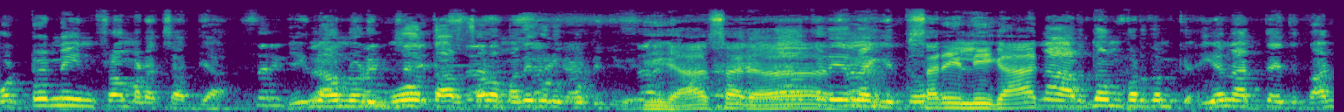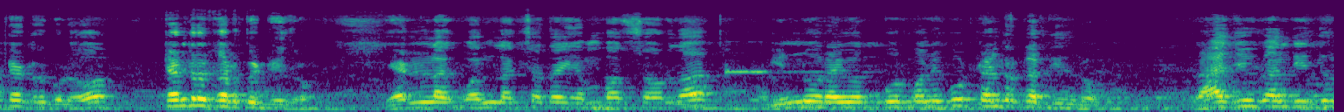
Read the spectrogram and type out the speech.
ಕೊಟ್ಟರೆ ಇನ್ಫಾರ್ಮ್ ಮಾಡಕ್ ಸಾಧ್ಯ. ಈಗ ನಾವು ನೋಡಿ ಮೂವತ್ತಾರು ಸಾವಿರ ಮನೆಗಳು ಕೊಟ್ಟಿದ್ದೀವಿ. ಏನಾಗಿತ್ತು? ಅರ್ಧಂಬರ್ಧಂ ಏನಾಗ್ತಾ ಇತ್ತು ಕಾಂಟ್ರಾಕ್ಟರ್ಗಳು ಟೆಂಡರ್ ಕಟ್ಬಿಟ್ಟಿದ್ರು. ಎರಡು ಲಕ್ಷ ಒಂದು ಲಕ್ಷದ ಎಂಬತ್ತು ಸಾವಿರದ ಇನ್ನೂರ ಐವತ್ಮೂರು ಮನೆಗೂ ಟೆಂಡರ್ ಕಟ್ಟಿದ್ರು ರಾಜೀವ್ ಗಾಂಧಿದು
